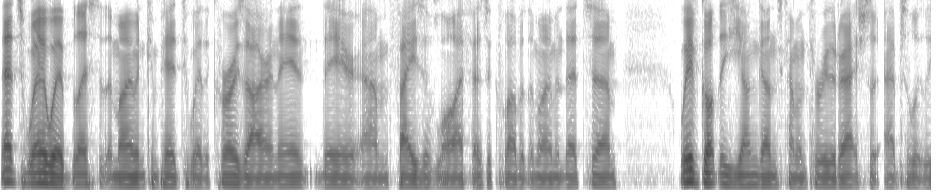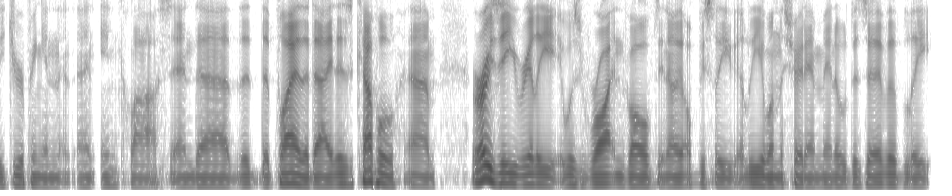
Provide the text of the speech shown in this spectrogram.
that's where we're blessed at the moment compared to where the Crows are and their their um, phase of life as a club at the moment. That's um, we've got these young guns coming through that are actually absolutely dripping in in, in class. And uh, the the player of the day, there's a couple. Um, Rozee really was right involved. You know, obviously Aliir won the showdown medal deservedly,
